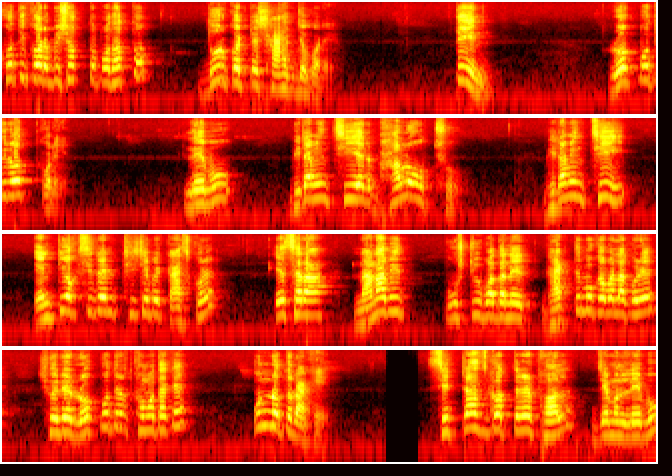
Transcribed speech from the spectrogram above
ক্ষতিকর বিষাক্ত পদার্থ দূর করতে সাহায্য করে। তিন, রোগ প্রতিরোধ করে। লেবু ভিটামিন সি এর ভালো উৎস। ভিটামিন সি অ্যান্টিঅক্সিডেন্ট হিসেবে কাজ করে। এছাড়া নানাবিধ পুষ্টি উপাদানের ঘাটতি মোকাবেলা করে শরীরের রোগ প্রতিরোধ ক্ষমতাকে উন্নত রাখে। সিট্রাস গোত্রের ফল যেমন লেবু,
